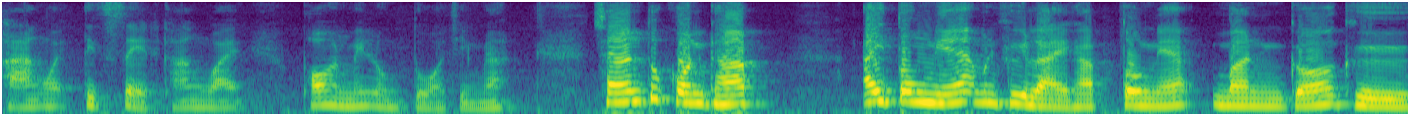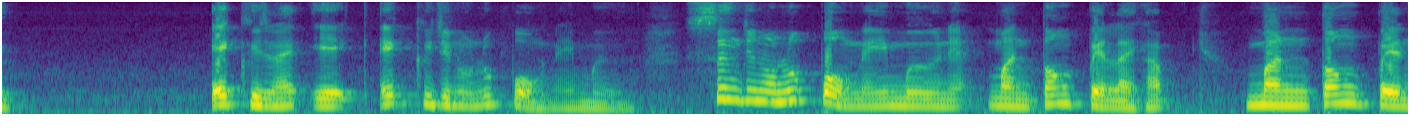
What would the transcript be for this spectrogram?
ค้างไว้ติดเศษค้างไว้ เพราะมันไม่ลงตัวจริงไหมฉะนั้นทุกคนครับ ไอ้ตรงเนี้ยมันคืออะไรครับ ตรงเนี้ยมันก็คือ x คืออะไร x x คือจำนวนลูกโป่งในมือ ซึ่งจำนวนลูกโป่งในมือเนี่ยมันต้องเป็นอะไรครับ มันต้องเป็น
